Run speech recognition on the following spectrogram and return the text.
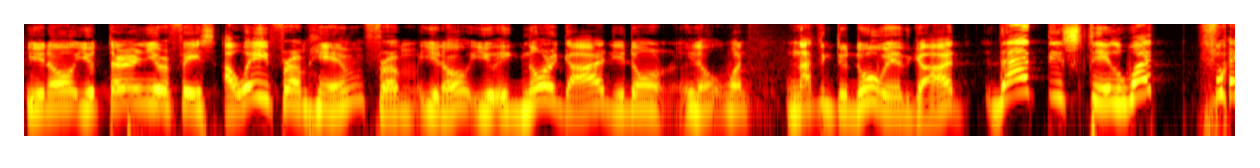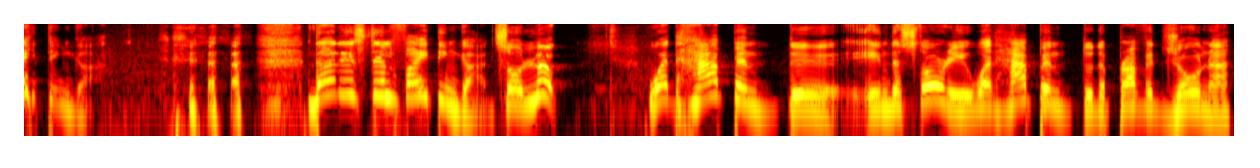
you know, you turn your face away from him from, you know, you ignore God, you don't, you know, want nothing to do with God. That is still what? Fighting God. that is still fighting God. So look, what happened uh, in the story, what happened to the prophet Jonah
